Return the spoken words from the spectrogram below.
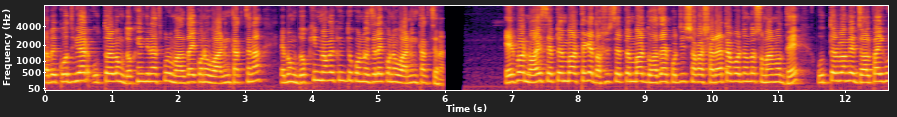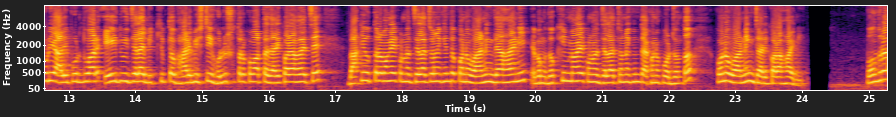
তবে কোচবিহার, উত্তর এবং দক্ষিণ দিনাজপুর মালদায় কোনো ওয়ার্নিং থাকছে না এবং দক্ষিণবঙ্গে কিন্তু কোনো জেলায় কোনো ওয়ার্নিং থাকছে না। এরপর নয় সেপ্টেম্বর থেকে দশই সেপ্টেম্বর দু হাজার পঁচিশ সকাল সাড়ে আটটা পর্যন্ত সময়ের মধ্যে উত্তরবঙ্গের জলপাইগুড়ি, আলিপুরদুয়ার এই দুই জেলায় বিক্ষিপ্ত ভারী বৃষ্টি, হলুদ সতর্কবার্তা জারি করা হয়েছে। বাকি উত্তরবঙ্গের কোনো জেলার জন্য কিন্তু কোনো ওয়ার্নিং দেওয়া হয়নি এবং দক্ষিণবঙ্গের কোনো জেলার জন্য কিন্তু এখনও পর্যন্ত কোনো ওয়ার্নিং জারি করা হয়নি। বন্ধুরা,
